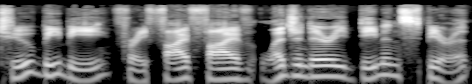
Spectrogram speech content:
2 BB for a 5 5 legendary demon spirit.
